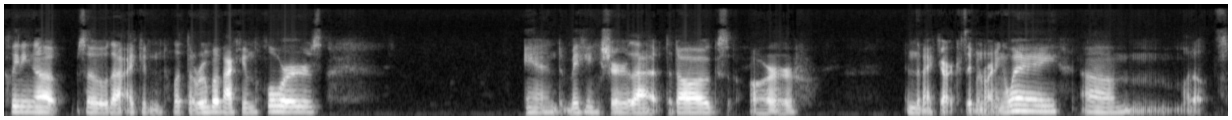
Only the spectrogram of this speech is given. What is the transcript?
cleaning up so that I can let the Roomba vacuum the floors, and making sure that the dogs are in the backyard because they've been running away. Um, what else?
